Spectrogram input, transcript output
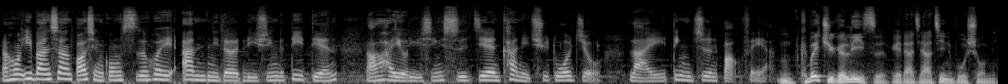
然后一般上保险公司会按你的旅行的地点，然后还有旅行时间，看你去多久来定制保费啊。嗯，可不可以举个例子给大家进一步说明？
